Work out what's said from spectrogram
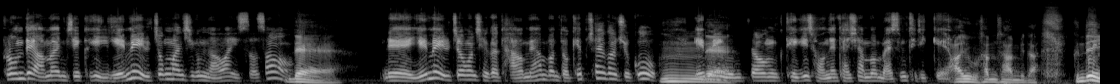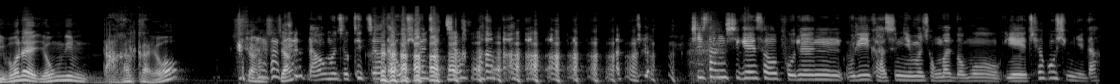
그런데 아마 이제 그게 예매 일정만 지금 나와 있어서 네, 네. 예매 일정은 제가 다음에 한 번 더 캡처해가지고 음, 예매 네. 일정 되기 전에 다시 한번 말씀드릴게요. 아유, 감사합니다. 근데 이번에 영님 나갈까요? 시상식장? 나오면 좋겠죠. 나오시면 좋죠. 시상식에서 보는 우리 가수님은 정말 너무 예 최고십니다.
